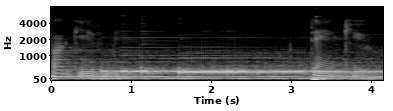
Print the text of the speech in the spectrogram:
forgive me. Thank you.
